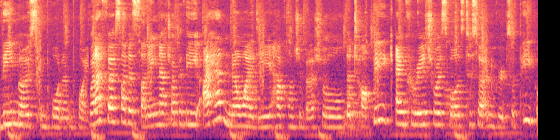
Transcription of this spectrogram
the most important point. When I first started studying naturopathy, I had no idea how controversial the topic and career choice was to certain groups of people.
